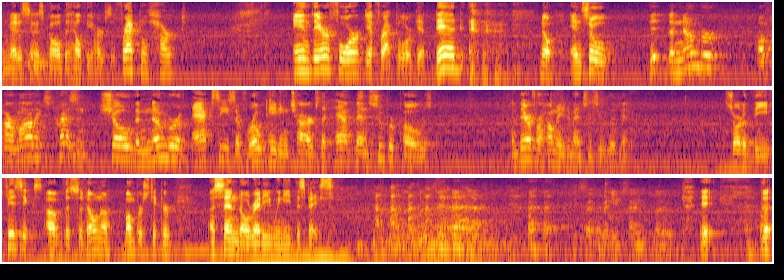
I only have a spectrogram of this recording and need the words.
In medicine, it's called the healthy heart is a fractal heart. And therefore, get fractal or get dead. no, and so the, the number of harmonics present show the number of axes of rotating charge that have been superposed, and therefore how many dimensions you live in. Sort of the physics of the Sedona bumper sticker ascend already, we need the space. Except when you turn blue. It, the,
